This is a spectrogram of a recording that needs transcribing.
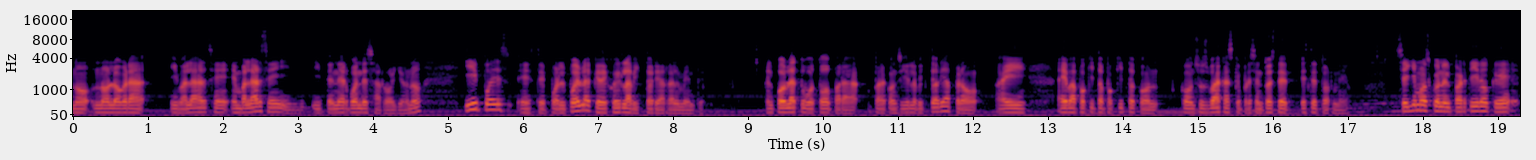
no, no logra embalarse, embalarse y, tener buen desarrollo, ¿no? Y pues este, por el Puebla que dejó ir la victoria realmente. El Puebla tuvo todo para, para conseguir la victoria, pero ahí, ahí va poquito a poquito con, con sus bajas que presentó este, este torneo. Seguimos con el partido que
